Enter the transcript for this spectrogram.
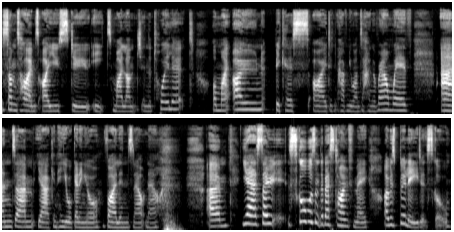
sometimes I used to eat my lunch in the toilet on my own because I didn't have anyone to hang around with. And um, yeah, I can hear you all getting your violins out now. um, yeah, so school wasn't the best time for me. I was bullied at school.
